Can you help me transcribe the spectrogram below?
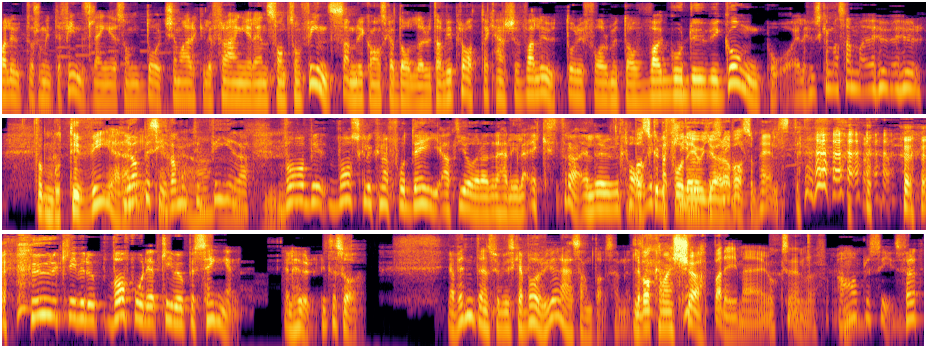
valutor som inte finns längre som Deutsche Mark eller Franc eller en sånt som finns, amerikanska dollar, utan vi pratar kanske valutor i form av vad går du igång på? Eller hur ska man samma... Hur, hur? Vad motiverar Ja, precis. Vad motiverar? Vad, vill, vad skulle kunna få dig att göra det här lilla extra? Eller överhuvudtaget Vad skulle få dig att göra vad som helst? Hur kliver du upp? Vad får dig att kliva upp ur sängen? Eller hur? Lite så. Jag vet inte ens hur vi ska börja det här samtalsämnet. Eller vad kan man köpa dig med också? Ja, precis. För att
